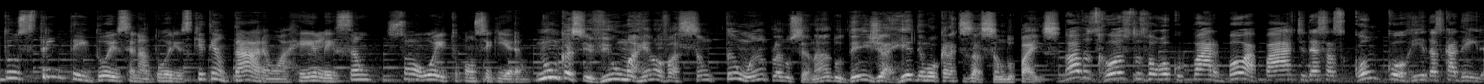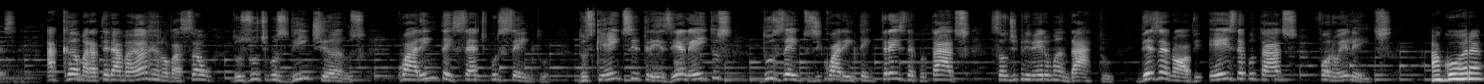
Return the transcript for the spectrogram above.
Dos 32 senadores que tentaram a reeleição, só oito conseguiram. Nunca se viu uma renovação tão ampla no Senado desde a redemocratização do país. Novos rostos vão ocupar boa parte dessas concorridas cadeiras. A Câmara teve a maior renovação dos últimos 20 anos, 47%. Dos 513 eleitos, 243 deputados são de primeiro mandato. 19 ex-deputados foram eleitos. Agora,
